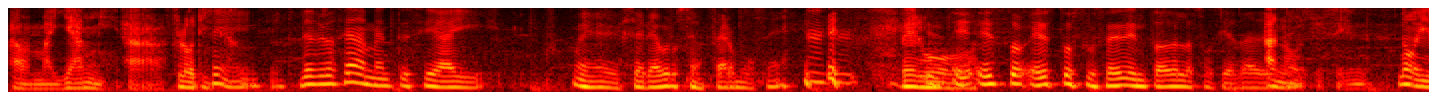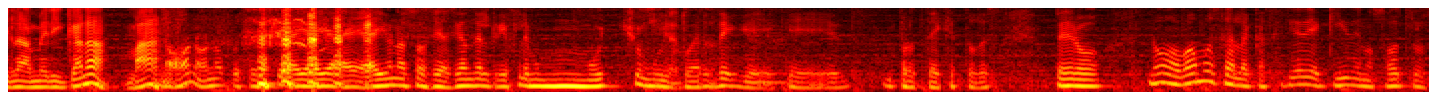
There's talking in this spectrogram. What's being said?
a Miami, a Florida. Sí, sí. Desgraciadamente sí hay eh, cerebros enfermos. ¿eh? Pero eh, esto, esto sucede en todas las sociedades. Ah, no, ¿eh? sí. No, y la americana más. No, no, no, pues es que hay, hay, una asociación del rifle mucho, muy fuerte que, que protege todo eso. Pero no, vamos a la cacería de aquí, de nosotros.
